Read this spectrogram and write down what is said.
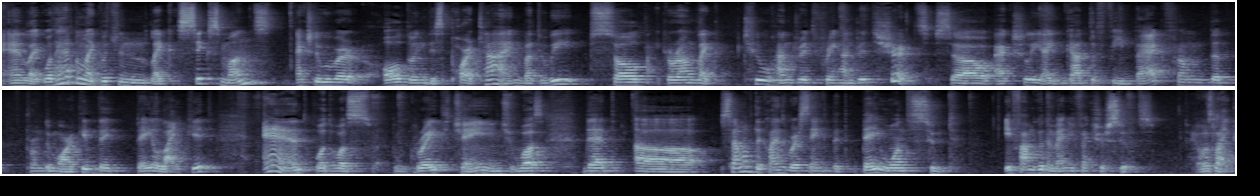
And like what happened like within like six months, actually we were all doing this part time but we sold like around like 200 300 shirts. So actually i got the feedback from the from the market. They they like it. And what was great change was that uh, some of the clients were saying that they want suit if i'm going to manufacture suits. I was like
